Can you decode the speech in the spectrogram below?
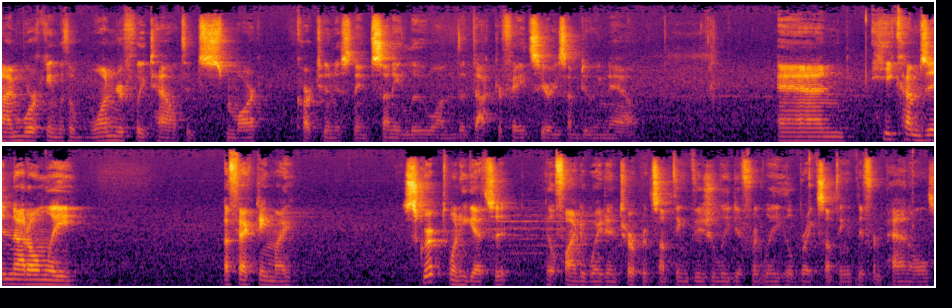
I'm working with a wonderfully talented, smart cartoonist named Sonny Liew on the Doctor Fate series I'm doing now. And he comes in not only affecting my script when he gets it. He'll find a way to interpret something visually differently. He'll break something in different panels.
